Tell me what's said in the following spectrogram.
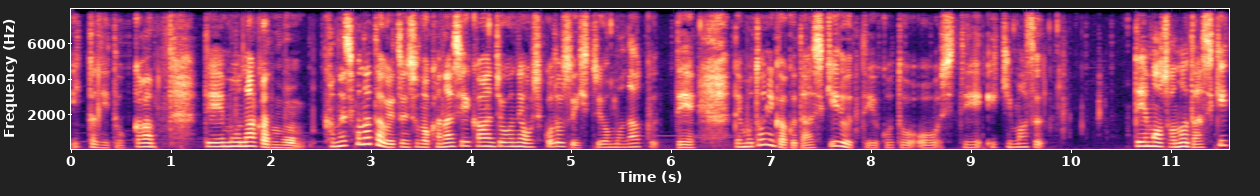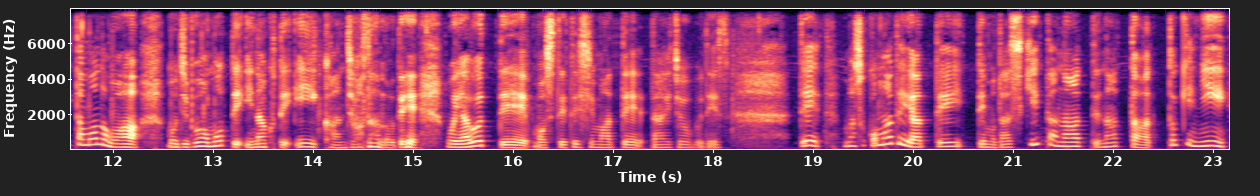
行ったりとかでもうなんかもう悲しくなったら別にその悲しい感情をね押し殺す必要もなくってでもとにかく出し切るっていうことをしていきます。でもその出し切ったものはもう自分は持っていなくていい感情なのでもう破ってもう捨ててしまって大丈夫です。で、まあ、そこまでやっていっても出し切ったなってなった時に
